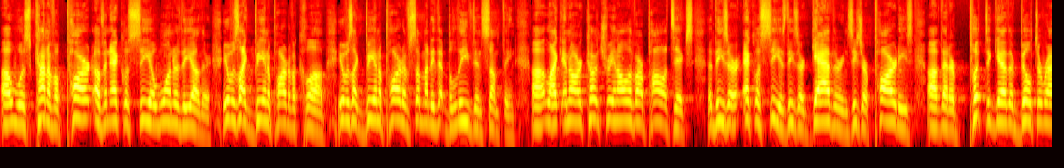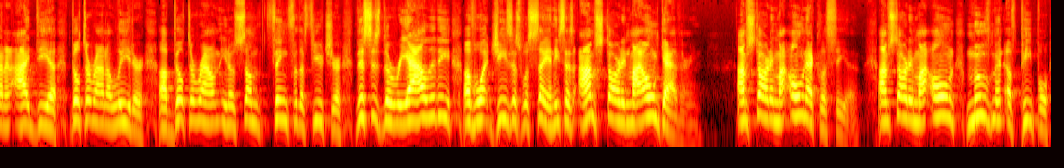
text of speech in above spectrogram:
uh, was kind of a part of an ecclesia, one or the other. It was like being a part of a club, it was like being a part of somebody that believed in something. Uh, like in our country and all of our politics, politics. These are ecclesias, these are gatherings, these are parties uh, that are put together, built around an idea, built around a leader, uh, built around you know something for the future. This is the reality of what Jesus was saying. He says, "I'm starting my own gathering. I'm starting my own ecclesia." I'm starting my own movement of people.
